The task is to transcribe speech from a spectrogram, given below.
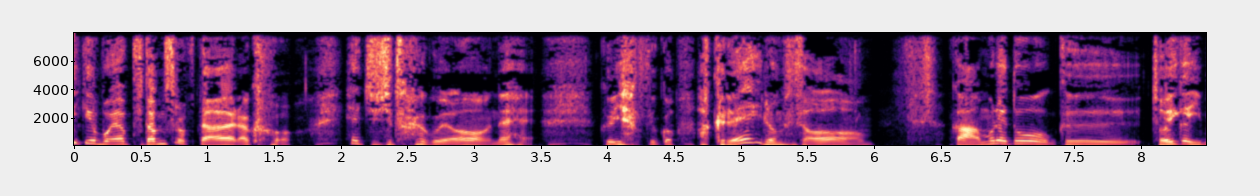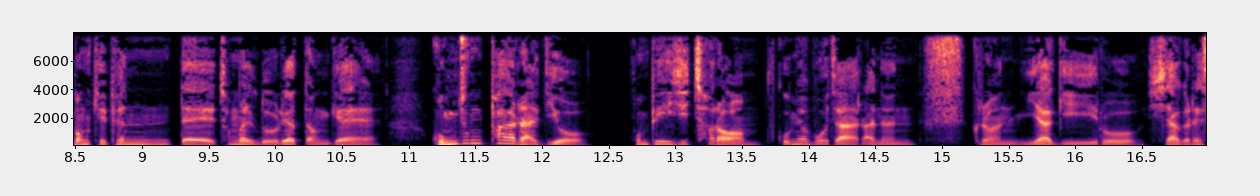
이게 뭐야 부담스럽다라고 해주시더라고요. 네. 그 이야기 듣고 아 그래 이러면서 그러니까 아무래도 그 저희가 이번 개편 때 정말 노렸던 게 공중파 라디오 홈페이지처럼 꾸며보자라는 그런 이야기로 시작을 했,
